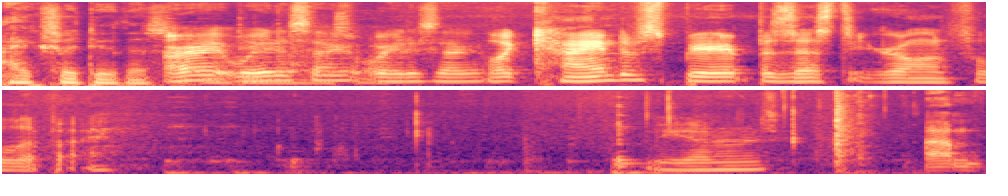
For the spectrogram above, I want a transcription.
I actually do this. All I right, do wait a second. Wait a second. What kind of spirit possessed the girl in Philippi? You got on I'm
